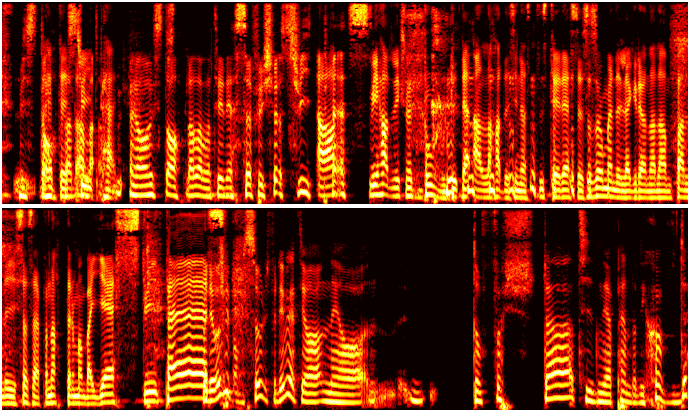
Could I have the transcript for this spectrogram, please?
Vi staplade Street alla, ja, vi staplade alla 3DS för att köra Street Ja, Pass. Vi hade liksom ett bord där alla hade sina 3DS. Så såg man den lilla gröna lampan lysa så här på natten och man bara yes, Street Men Pass! det var typ absurt, för det vet jag när jag... De första tiden jag pendlade i Skövde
